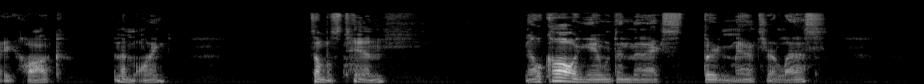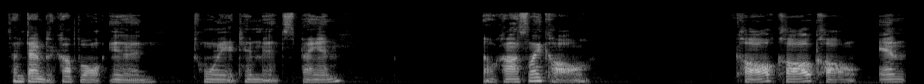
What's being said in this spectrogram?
8 o'clock in the morning. It's almost 10. they'll call again within the next 30 minutes or less. Sometimes a couple in a 20 or 10 minute span. They'll constantly call, call, call, call, and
